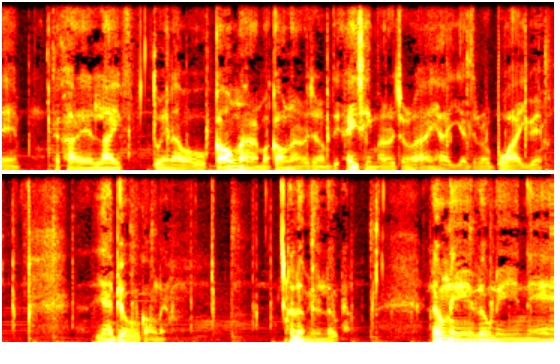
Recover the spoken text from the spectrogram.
တယ်တခါတည်း live တွင်းတာပေါ့ဟိုကောင်းတာမကောင်းတာတော့ကျွန်တော်မသိအဲ့ဒီအချိန်မှာတော့ကျွန်တော်အဲ့ဟာကြီးကကျွန်တော်ဘွားကြီးပဲရမ်းပြောဖို့ကောင်းတယ်အဲ့လိုမျိုးလုပ်တယ်လုံနေလုံနေနဲ့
